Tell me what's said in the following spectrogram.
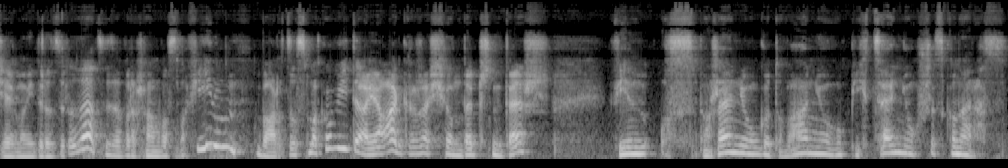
Dzisiaj, moi drodzy rodacy, zapraszam Was na film bardzo smakowity, a jakże świąteczny też. Film o smażeniu, gotowaniu, pichceniu, wszystko naraz.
